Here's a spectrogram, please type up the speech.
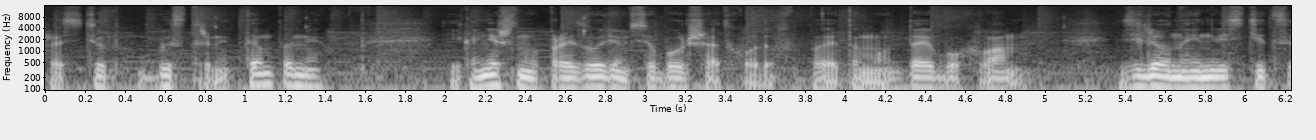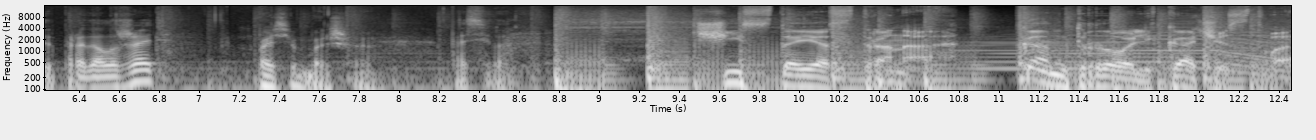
растет быстрыми темпами. И, конечно, мы производим все больше отходов. Поэтому дай бог вам зеленые инвестиции продолжать. Спасибо большое. Спасибо. Чистая страна. Контроль качества.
